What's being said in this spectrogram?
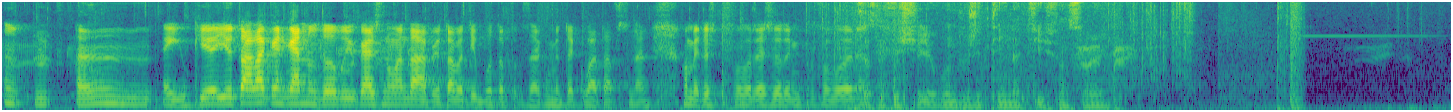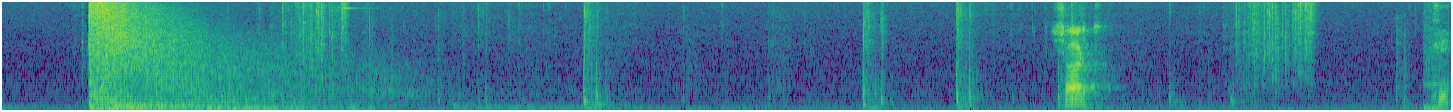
Uh, uh, uh. Ei, o quê? Eu estava a carregar no W e o gajo não andava. Eu estava tipo, what the fuck, será que o meu teclado está a funcionar? Oh meu Deus, por favor, ajudem-me, por favor. Ça, ça fait chier les rounds où j'étais inactif, Short. Okay.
